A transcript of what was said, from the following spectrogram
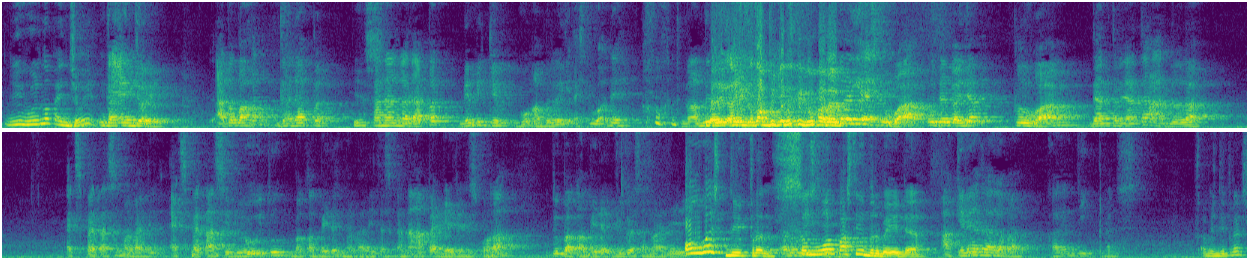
You will not enjoy nggak enjoy atau bahkan nggak dapet Yes. karena nggak dapet dia mikir gue ngambil lagi S2 deh ngambil Balik lagi ke topik kita kemarin. Aku lagi S2, udah belajar keluar dan ternyata adalah ekspektasi ekspektasi dulu itu bakal beda sama mayoritas karena apa yang diajarin di sekolah itu bakal beda juga sama di Always different. Always Semua different. pasti berbeda. akhirnya adalah apa kalian depres Habis depres,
